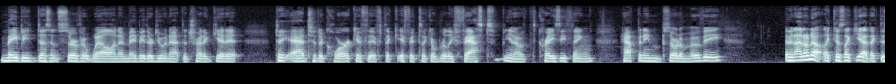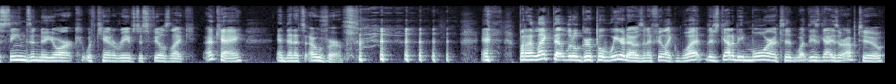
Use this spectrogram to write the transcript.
maybe doesn't serve it well and maybe they're doing that to try to get it to add to the quirk if if the, if it's like a really fast you know crazy thing happening sort of movie I mean, I don't know, like, cause like, yeah, like the scenes in New York with Keanu Reeves just feels like okay, and then it's over. But I like that little group of weirdos, and I feel like what there's got to be more to what these guys are up to.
